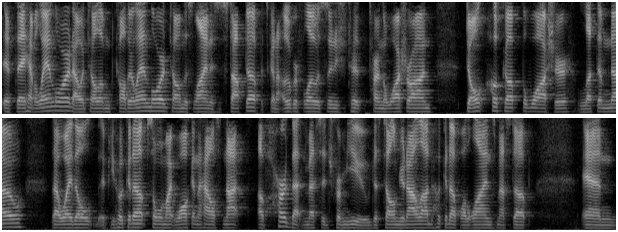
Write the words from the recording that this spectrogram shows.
if they have a landlord, I would tell them call their landlord, tell them this line is stopped up. It's going to overflow as soon as you turn the washer on. Don't hook up the washer. Let them know. That way, they'll if you hook it up, someone might walk in the house not I've heard that message from you. Just tell them you're not allowed to hook it up while the line's messed up, and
